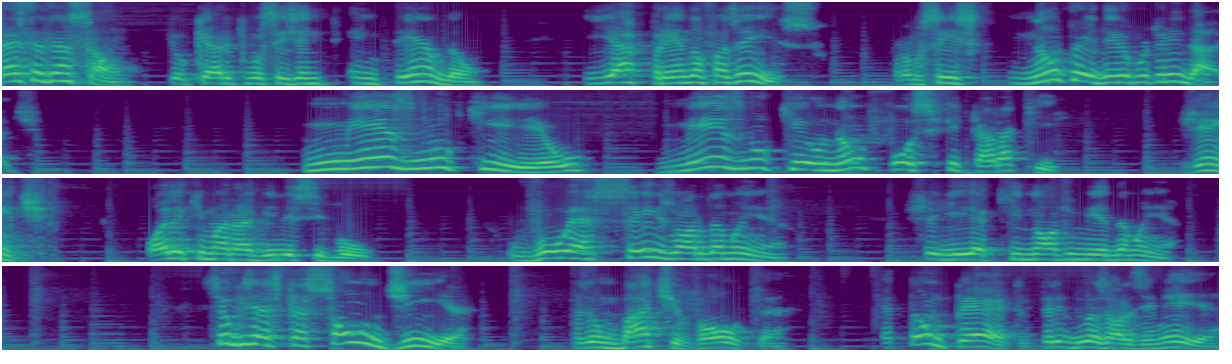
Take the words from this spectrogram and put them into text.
Prestem atenção, que eu quero que vocês entendam e aprendam a fazer isso, para vocês não perderem a oportunidade. Mesmo que eu, mesmo que eu não fosse ficar aqui. Gente, olha que maravilha esse voo. O voo é às 6 horas da manhã. Cheguei aqui 9 e meia da manhã. Se eu quisesse ficar só um dia, fazer um bate e volta, é tão perto, 2 horas e meia,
